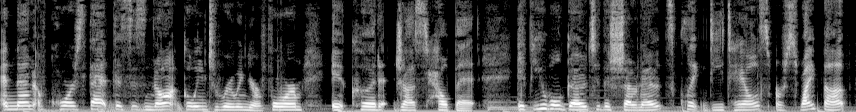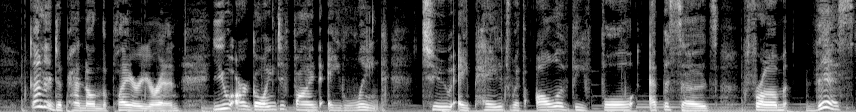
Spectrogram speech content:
And then, of course, that this is not going to ruin your form, it could just help it. If you will go to the show notes, click details, or swipe up, gonna depend on the player you're in, you are going to find a link to a page with all of the full episodes from this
